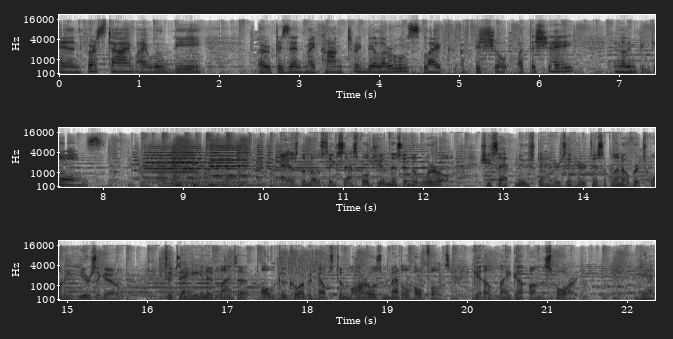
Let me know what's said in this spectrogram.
And first time I will be I uh, represent my country, Belarus, like official attaché in Olympic Games. As the most successful gymnast in the world, she set new standards in her discipline over 20 years ago. Today in Atlanta, Olga Korbut helps tomorrow's medal hopefuls get a leg up on the sport. Yet,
